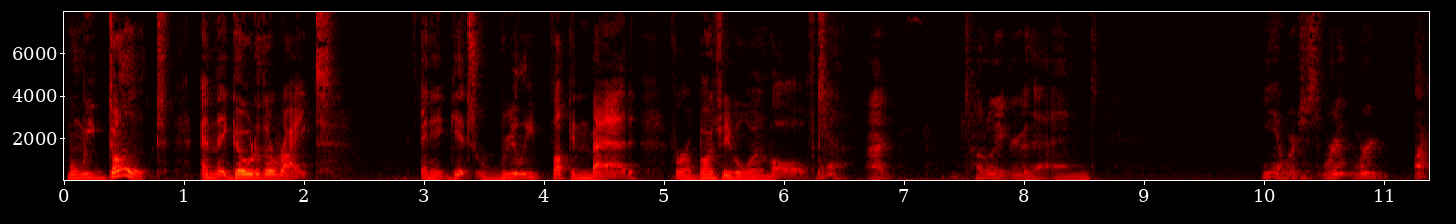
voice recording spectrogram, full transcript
when we don't and they go to the right. And it gets really fucking bad for a bunch of people involved. Yeah, I totally agree with that, and yeah, we're just we're we're like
